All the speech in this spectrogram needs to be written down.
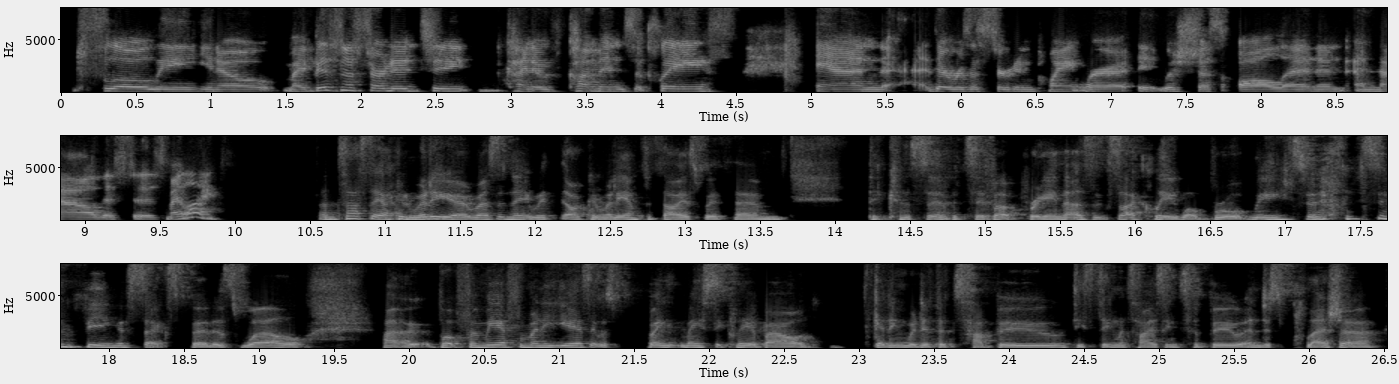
slowly, you know, my business started to kind of come into place. And there was a certain point where it was just all in. And, and now this is my life. Fantastic. I can really uh, resonate with, I can really empathize with um, the conservative upbringing. That's exactly what brought me to, to being a sexpert as well. Uh, but for me, for many years, it was basically about getting rid of the taboo, destigmatizing taboo, and just pleasure.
